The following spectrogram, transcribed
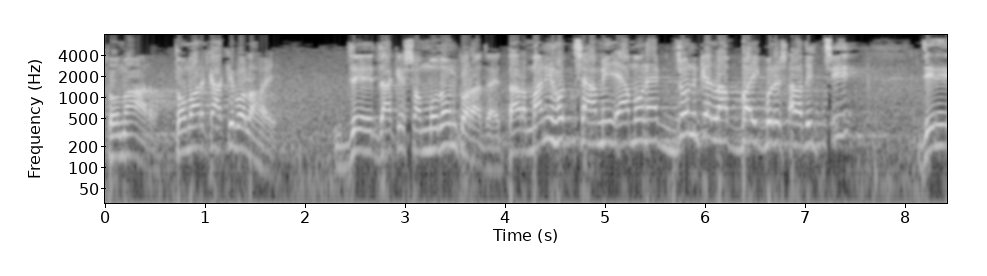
তোমার। তোমার কাকে বলা হয়? যে যাকে সম্বোধন করা যায়। তার মানে হচ্ছে আমি এমন একজনকে লাভবাহিক বলে সারা দিচ্ছি, যিনি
